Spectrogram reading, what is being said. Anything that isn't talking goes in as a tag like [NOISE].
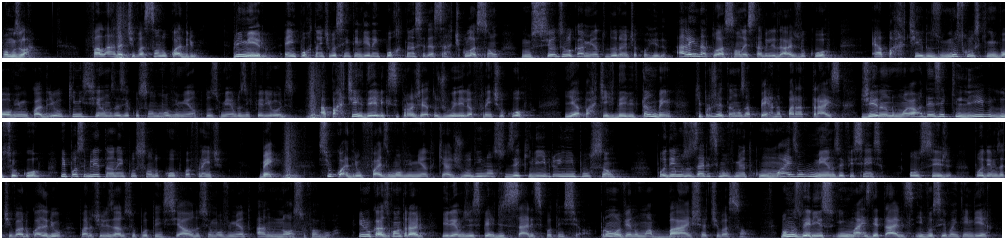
Vamos lá. Falar da ativação do quadril. Primeiro, é importante você entender a importância dessa articulação no seu deslocamento durante a corrida. Além da atuação na estabilidade do corpo, é a partir dos músculos que envolvem o quadril que iniciamos a execução do movimento dos membros inferiores. A partir dele que se projeta o joelho à frente do corpo, e é a partir dele também que projetamos a perna para trás, gerando um maior desequilíbrio do seu corpo e possibilitando a impulsão do corpo à frente. Bem, se o quadril faz um movimento que ajuda em nosso desequilíbrio e impulsão, podemos usar esse movimento com mais ou menos eficiência. Ou seja, podemos ativar o quadril para utilizar o seu potencial do seu movimento a nosso favor. E no caso contrário, iremos desperdiçar esse potencial, promovendo uma baixa ativação. Vamos ver isso em mais detalhes e você vai entender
